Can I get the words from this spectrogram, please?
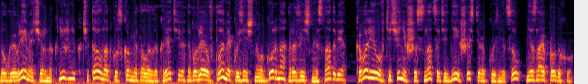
Долгое время чернокнижник читал над куском металла заклятия, добавляя в пламя кузнечного горна различные снадобья, ковали его в течение 16 дней шестеро кузнецов, не зная продуху,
